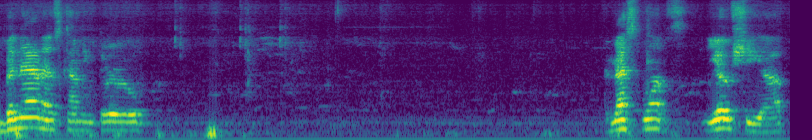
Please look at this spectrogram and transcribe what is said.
Bananas coming through. I messed once Yoshi up.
